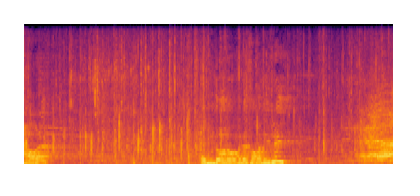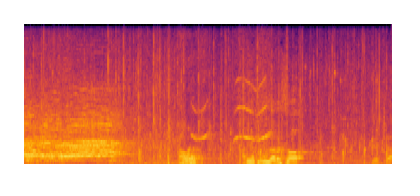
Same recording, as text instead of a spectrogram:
れ沿道の皆様に礼。れありがとうございました。ありがとう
